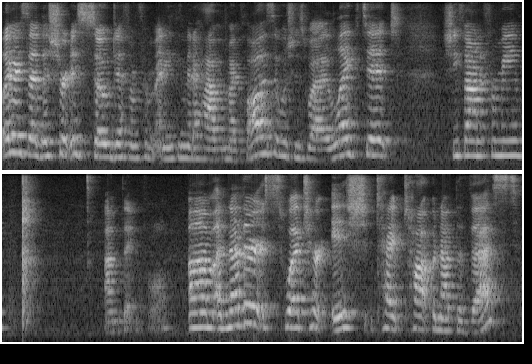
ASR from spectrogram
like I said, the shirt is so different from anything that I have in my closet, which is why I liked it. She found it for me. I'm thankful. Um, another sweater-ish type top, but not the vest,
